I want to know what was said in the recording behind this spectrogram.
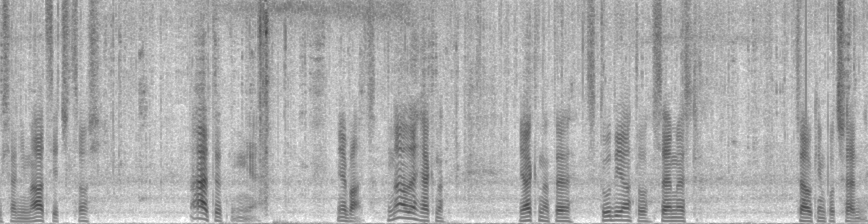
jakąś animację czy coś. A to nie. Nie bardzo. No ale jak na, jak na te studia, to semestr całkiem potrzebny.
